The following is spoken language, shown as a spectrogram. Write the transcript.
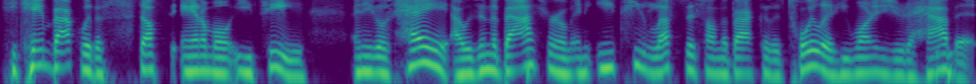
He came back with a stuffed animal ET and he goes, Hey, I was in the bathroom and ET left this on the back of the toilet. He wanted you to have it.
